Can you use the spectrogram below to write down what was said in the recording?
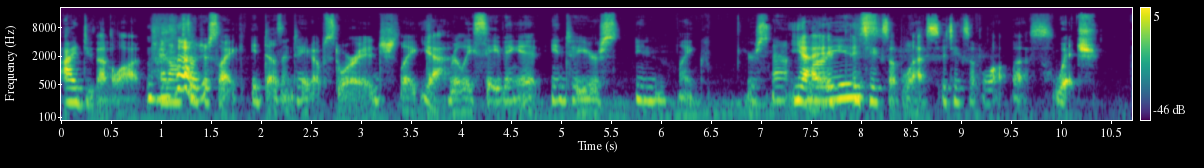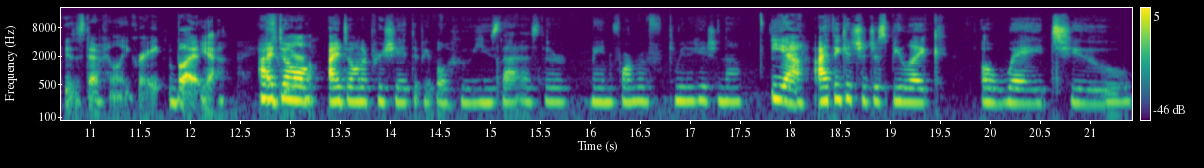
I do that a lot. and also just like it doesn't take up storage like Yeah. really saving it into your in like your snap yeah, it, it takes up less. It takes up a lot less. which is definitely great but Yeah. I don't weird. I don't appreciate the people who use that as their main form of communication though. yeah I think it should just be like a way to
